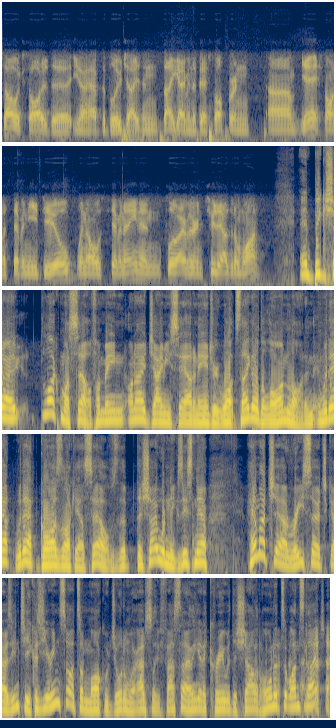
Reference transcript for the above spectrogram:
so excited to, you know, have the Blue Jays, and they gave me the best offer, and um, yeah, signed a seven-year deal when I was 17, and flew over there in 2001. And Big Show, like myself, I mean, I know Jamie Soward and Andrew Watts, they got all the limelight, and, and without without guys like ourselves, the, the show wouldn't exist. Now, how much uh, research goes into you? Because your insights on Michael Jordan were absolutely fascinating. I think he had a career with the Charlotte Hornets at one stage.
